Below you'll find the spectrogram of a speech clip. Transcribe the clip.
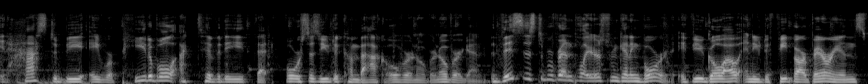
it has to be a repeatable activity that forces you to come back over and over and over again. This is to prevent players from getting bored. If you go out and you defeat barbarians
